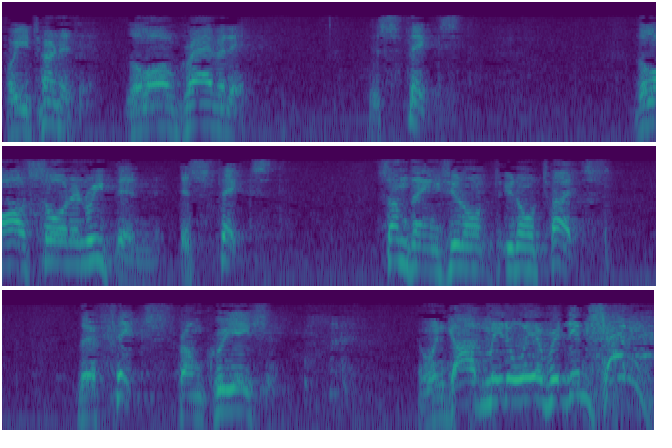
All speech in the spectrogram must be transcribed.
for eternity. The law of gravity is fixed. The law of sowing and reaping is fixed. Some things you don't, you don't touch. They're fixed from creation. And when God made a way of redemption,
